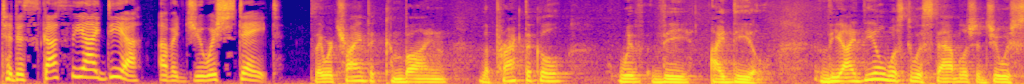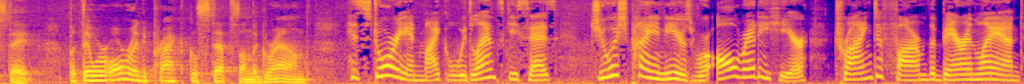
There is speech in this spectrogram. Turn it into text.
to discuss the idea of a Jewish state. They were trying to combine the practical with the ideal. The ideal was to establish a Jewish state, but there were already practical steps on the ground. Historian Michael Widlanski says Jewish pioneers were already here trying to farm the barren land.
